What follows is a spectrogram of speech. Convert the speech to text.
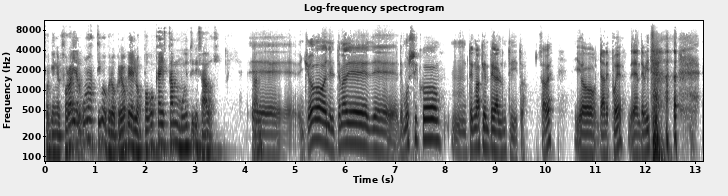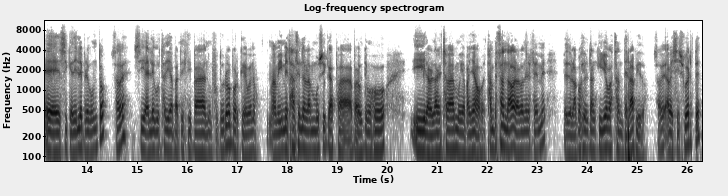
Porque en el foro hay algunos activos, pero creo que los pocos que hay están muy utilizados. Eh, yo en el tema de, de, músico mm, tengo a quien pegarle un tirito, ¿sabes? Yo ya después de la entrevista, eh, si queréis le pregunto, ¿sabes? Si a él le gustaría participar en un futuro, porque bueno, a mí me está haciendo las músicas para el último juego y la verdad que estaba muy apañado. Está empezando ahora con el FM, pero le ha cogido el tanquillo bastante rápido, ¿sabes? A ver si suerte.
